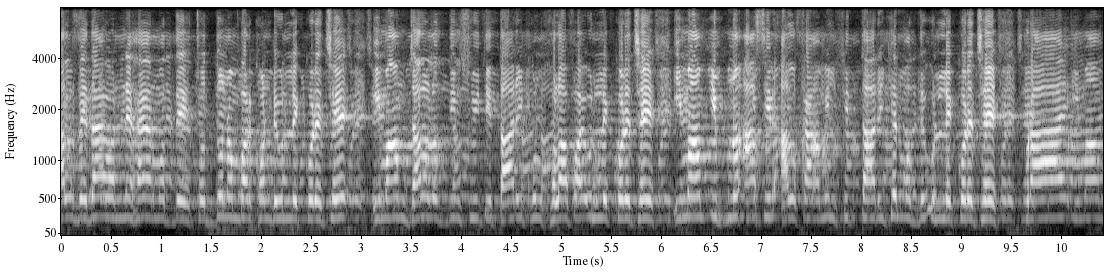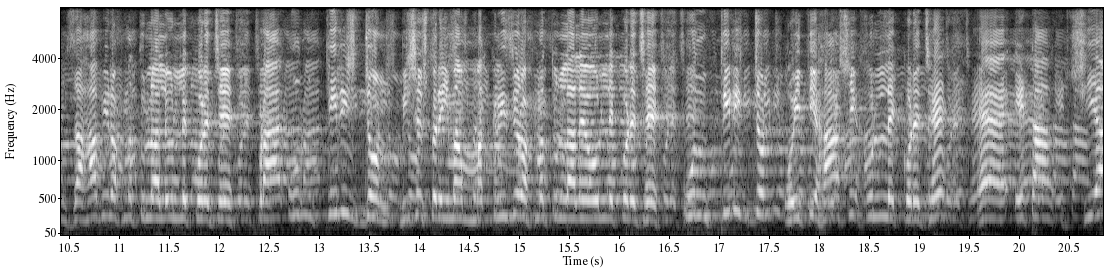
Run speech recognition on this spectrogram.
আল বেদায় নেহায়ার মধ্যে 14 নম্বর খণ্ডে উল্লেখ করেছে, ইমাম জালালউদ্দিন সুইতি তারিকুল খোলাফায় উল্লেখ করেছে, ইমাম ইবনু আসির আল কামিল ফি তারিখের মধ্যে উল্লেখ করেছে, প্রায় ইমাম জাহাবি রহমাতুল্লাহ আলাইহি উল্লেখ করেছে, প্রায় 29 জন, বিশেষ করে ইমাম মাকরিজি রহমাতুল্লাহ আলাইহি উল্লেখ করেছে 29 জন ঐতিহাসিক উল্লেখ করেছে। এটা শিয়া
